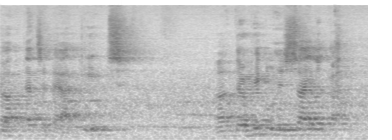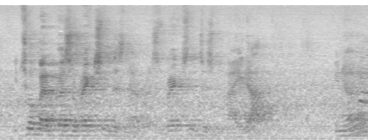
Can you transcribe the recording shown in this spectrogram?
but that's about it. Uh, there are people who say, look, you talk about resurrection, there's no resurrection, it's just made up. You know,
